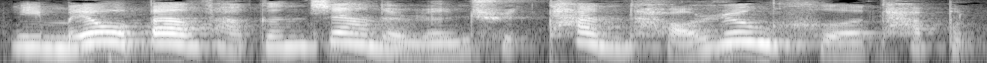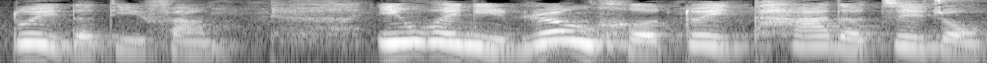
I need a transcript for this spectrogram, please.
你没有办法跟这样的人去探讨任何他不对的地方，因为你任何对他的这种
